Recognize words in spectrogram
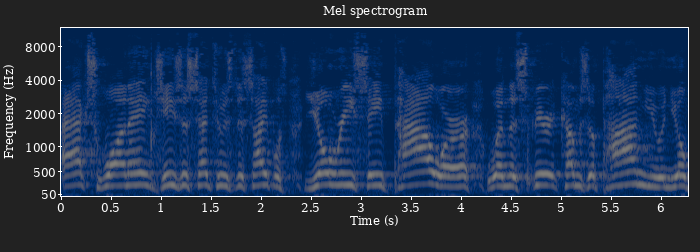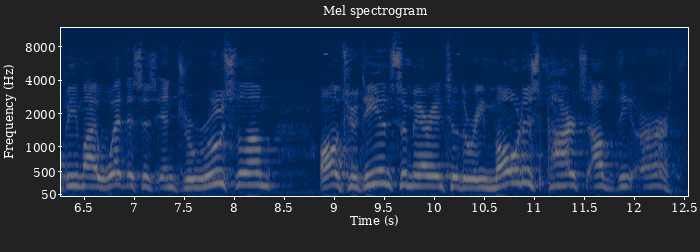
Acts 1-8, Jesus said to his disciples, you'll receive power when the Spirit comes upon you and you'll be my witnesses in Jerusalem, all Judea and Samaria and to the remotest parts of the earth.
